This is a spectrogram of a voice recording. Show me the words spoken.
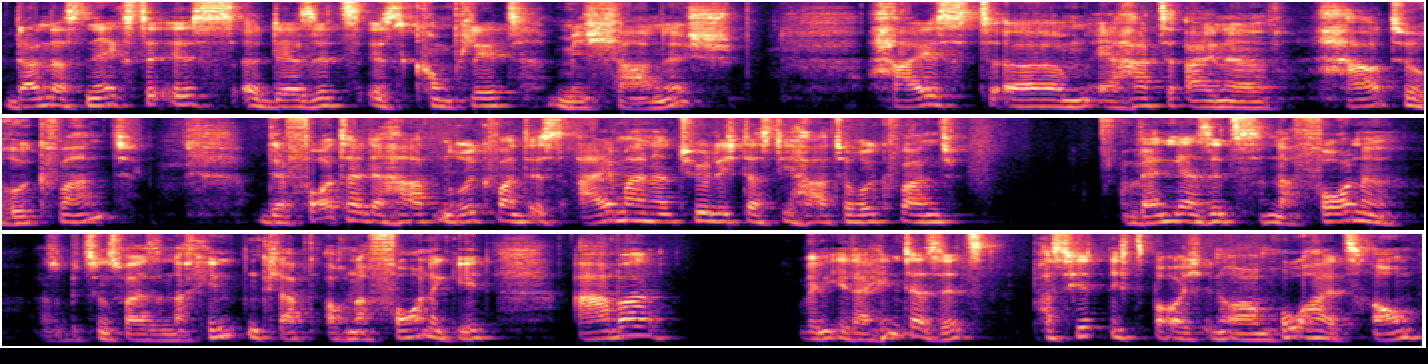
Dann das nächste ist, äh, der Sitz ist komplett mechanisch. Heißt, ähm, er hat eine harte Rückwand. Der Vorteil der harten Rückwand ist einmal natürlich, dass die harte Rückwand, wenn der Sitz nach vorne, also beziehungsweise nach hinten klappt, auch nach vorne geht. Aber wenn ihr dahinter sitzt, passiert nichts bei euch in eurem Hoheitsraum.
